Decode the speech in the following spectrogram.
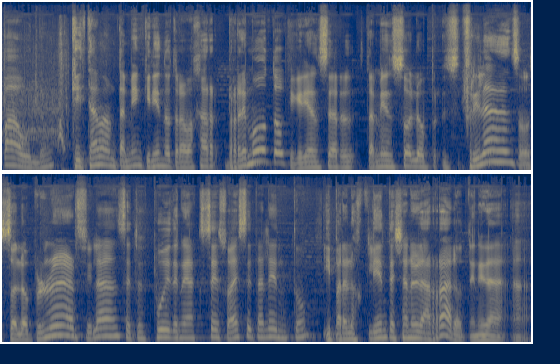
Paulo, que estaban también queriendo trabajar remoto, que querían ser también solo freelance o solopreneurs, freelance. Entonces pude tener acceso a ese talento y para los clientes ya no era raro tener a, a-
